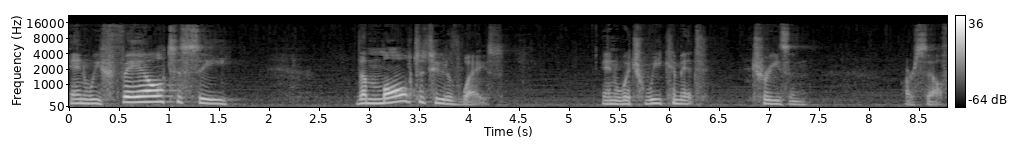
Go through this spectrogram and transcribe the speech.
And we fail to see the multitude of ways in which we commit treason ourselves.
